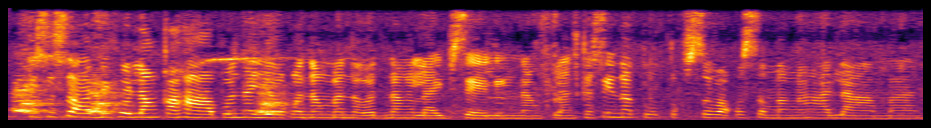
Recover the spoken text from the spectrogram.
Kasi sabi ko lang kahapon, ayoko nang manood ng live selling ng plants kasi natutukso ako sa mga halaman.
